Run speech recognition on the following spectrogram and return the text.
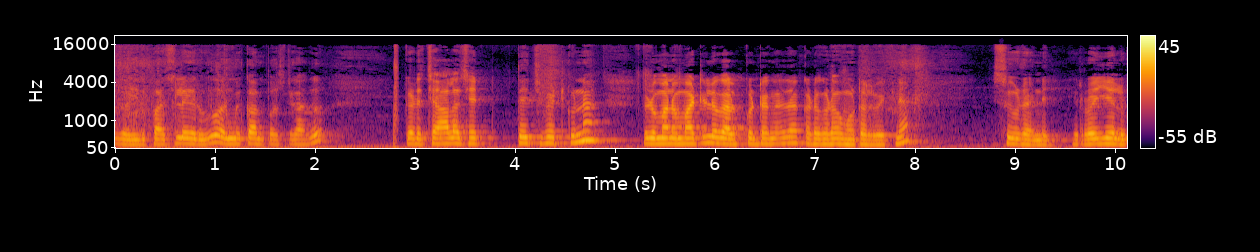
ఇది పసులో ఎరువు వర్మి కంపోస్ట్ కాదు. ఇక్కడ చాలా చెట్ తెచ్చి పెట్టుకున్నా. ఇప్పుడు మనం మట్టిలో కలుపుకుంటాం కదా అక్కడ కూడా మూటలు పెట్టిన. చూడండి రొయ్యలు.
